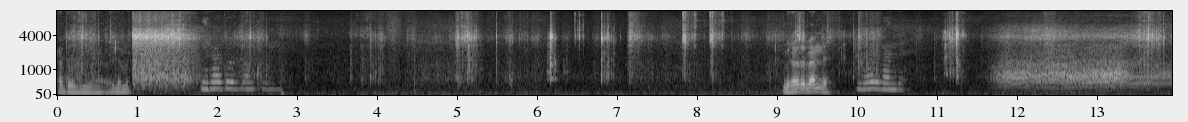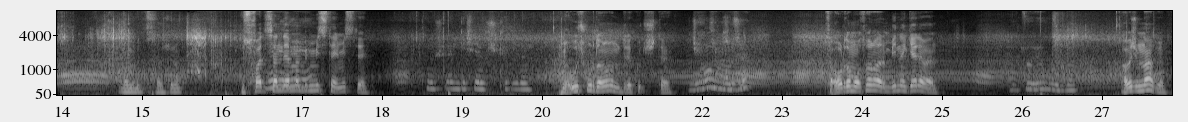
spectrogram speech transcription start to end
Hadi oğlum ya öyle mi? Yere doğru ben kullanıyorum. Mira da bende. Yere bende. Hemen bir sakin ol. Yusuf hadi sen de hemen bir misteyin misteyin. Tamam şuradan geçelim şu köprüden. Ya uç buradan oğlum direkt uç işte. Tamam mı olacak? Sen orada motor var birine gel hemen. Motor yok burada. Abicim ne yapıyorsun?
